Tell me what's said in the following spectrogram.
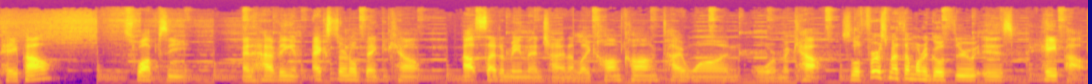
PayPal, Swapsy, and having an external bank account outside of mainland China like Hong Kong, Taiwan, or Macau. So the first method I'm gonna go through is PayPal.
